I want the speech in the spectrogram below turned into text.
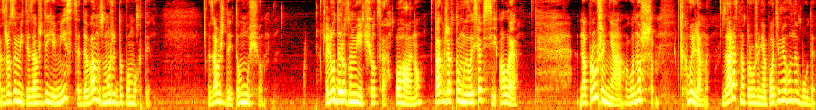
Зрозумійте, завжди є місце, де вам зможуть допомогти. Завжди, тому що люди розуміють, що це погано. Так вже втомилися всі, але напруження, воно ж хвилями. Зараз напруження, потім його не буде.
